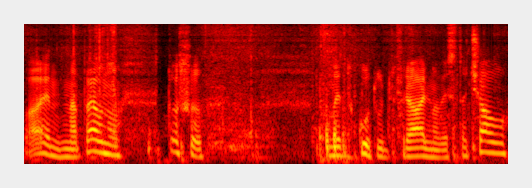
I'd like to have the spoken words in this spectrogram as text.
Але напевно, то що метку тут реально вистачало.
